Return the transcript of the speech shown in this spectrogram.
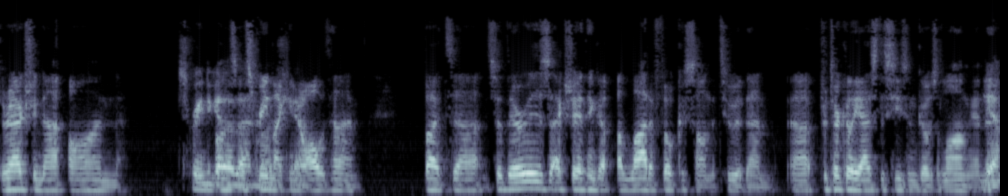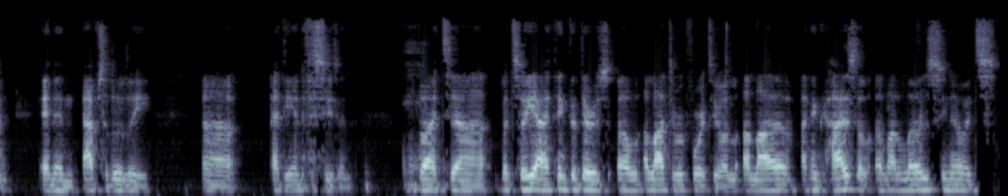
they're actually not on screen together on screen much, like you yeah. know all the time. But uh, so there is actually, I think, a, a lot of focus on the two of them, uh, particularly as the season goes along, and then and then absolutely uh, at the end of the season. But uh, but so yeah, I think that there's a, a lot to look forward to. A, a lot of I think highs, a, a lot of lows. You know, it's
